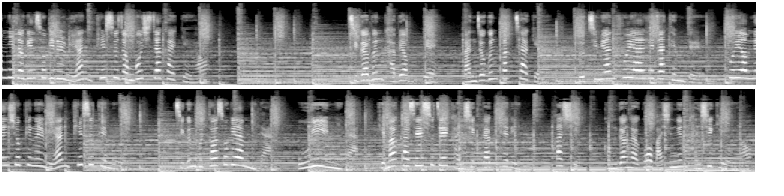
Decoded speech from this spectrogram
합리적인 소비를 위한 필수 정보 시작할게요. 지갑은 가볍게, 만족은 꽉차게, 놓치면 후회할 혜자템들, 후회 없는 쇼핑을 위한 필수템을 지금부터 소개합니다. 5위입니다. 게마카세 수제 간식 닭 테린, 화식, 건강하고 맛있는 간식이에요.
